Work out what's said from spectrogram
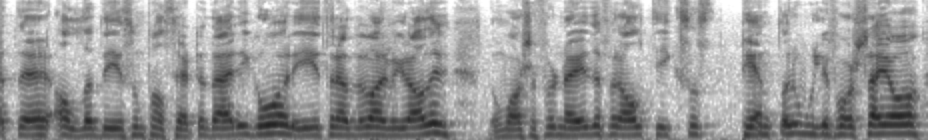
etter alle de som passerte der i går i 30 varmegrader, de var så fornøyde, for alt gikk så pent og rolig for seg, og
